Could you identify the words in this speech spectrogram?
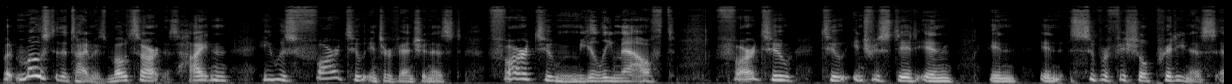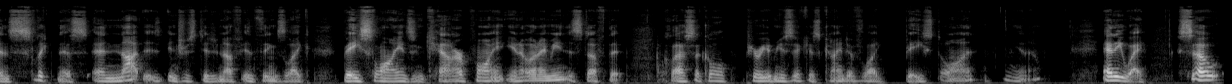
But most of the time, as Mozart, as Haydn, he was far too interventionist, far too mealy mouthed, far too too interested in in in superficial prettiness and slickness and not interested enough in things like bass lines and counterpoint. You know what I mean? The stuff that classical period music is kind of like based on, you know? Anyway, so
